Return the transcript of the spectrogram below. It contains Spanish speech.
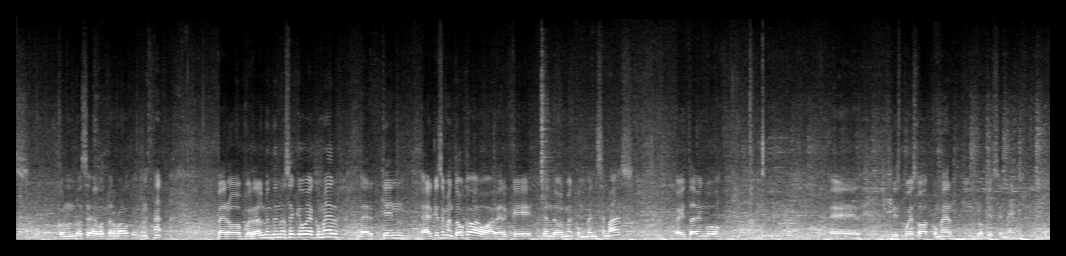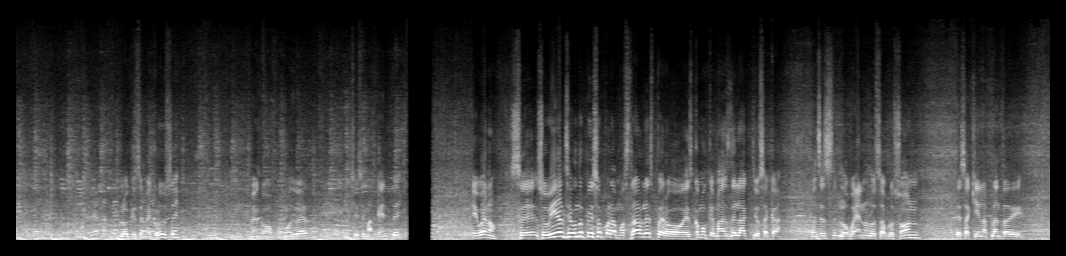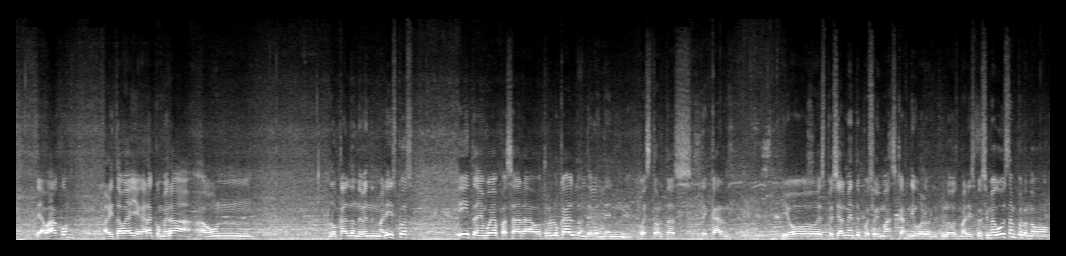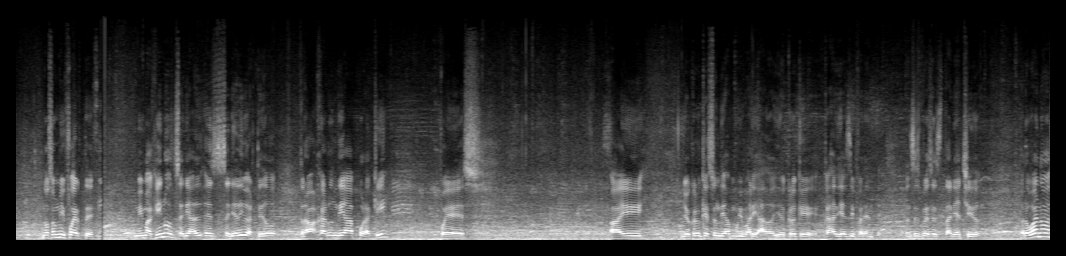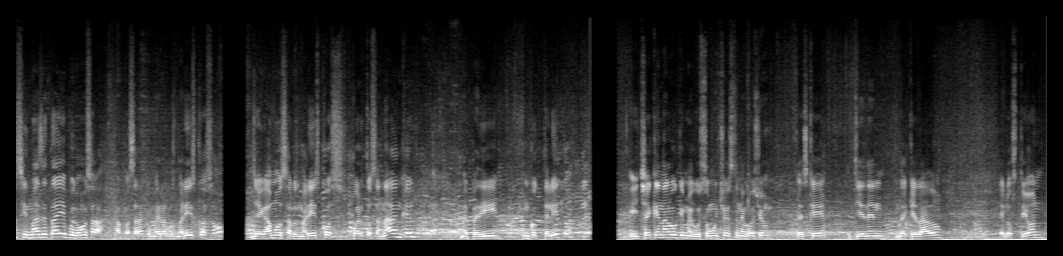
con un 12 de bote rojo. Pero pues realmente no sé qué voy a comer, a ver quién, a ver qué se me antoja o a ver qué vendedor me convence más. Ahorita vengo eh, dispuesto a comer lo que se me lo que se me cruce. Ven, como podemos ver, muchísima gente. Y bueno, subí al segundo piso para mostrarles, pero es como que más de lácteos acá. Entonces lo bueno, lo sabrosón, es aquí en la planta de, de abajo. Ahorita voy a llegar a comer a, a, un local donde venden mariscos y también voy a pasar a otro local donde venden pues tortas de carne. Yo especialmente pues soy más carnívoro, los mariscos sí me gustan, pero no, no son mi fuerte. Me imagino sería, sería divertido trabajar un día por aquí, pues hay, yo creo que es un día muy variado, yo creo que cada día es diferente, entonces pues estaría chido. Pero bueno, sin más detalle, pues vamos a, a pasar a comer a los mariscos. Llegamos a los mariscos Puerto San Ángel, me pedí un coctelito y chequen algo que me gustó mucho de este negocio, es que tienen de aquel lado el ostión,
